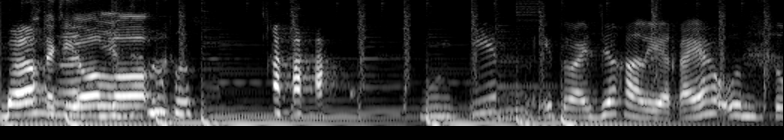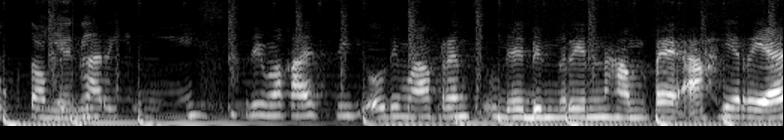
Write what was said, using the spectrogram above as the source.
banget. YOLO. gitu. Mungkin itu aja kali ya kayak untuk topik Iya nih. hari ini. Terima kasih Ultima Friends udah dengerin sampai akhir ya.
